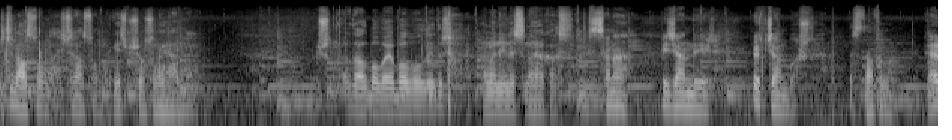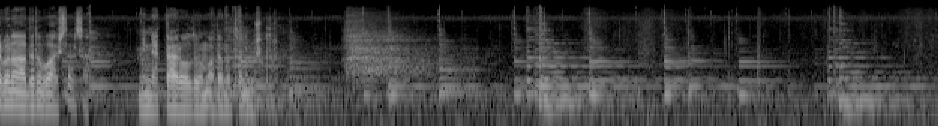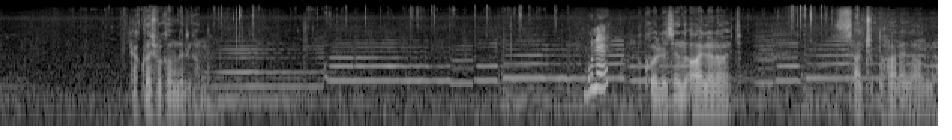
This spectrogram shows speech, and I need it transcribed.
Hiç rahatsız olma, hiç rahatsız olma. Geçmiş olsuna geldim. Şunları da al babaya bol bol yedir. Hemen iyileşsin, ayağa kalksın. Sana bir can değil, üç can borçluyum. Estağfurullah. Eğer bana adını bağışlarsan minnettar olduğum adamı tanımış olurum. Yaklaş bakalım delikanlı. Bu ne? Bu kolye senin ailene ait. Selçuklu hanedanına.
